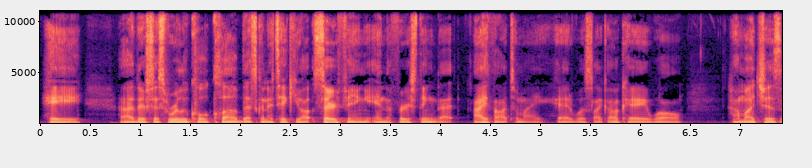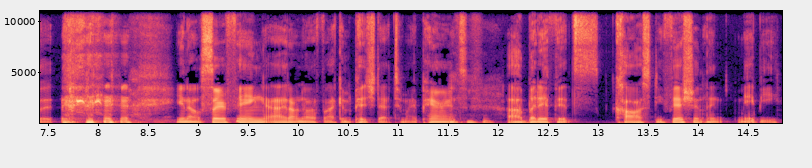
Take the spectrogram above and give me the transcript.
"Hey, uh, there's this really cool club that's going to take you out surfing." And the first thing that I thought to my head was like, "Okay, well." How much is it? you know, surfing, I don't know if I can pitch that to my parents. Uh, but if it's cost efficient, then maybe,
